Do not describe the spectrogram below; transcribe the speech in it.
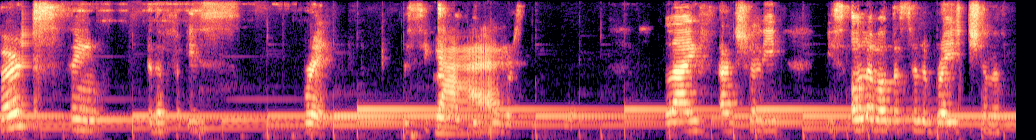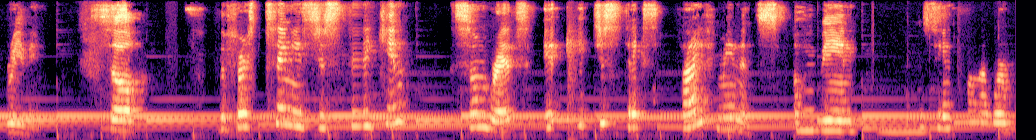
first thing is breath. The secret Yeah. of the universe. Life actually is all about the celebration of breathing. So the first thing is just taking some breaths. It, it just takes five minutes of being on our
